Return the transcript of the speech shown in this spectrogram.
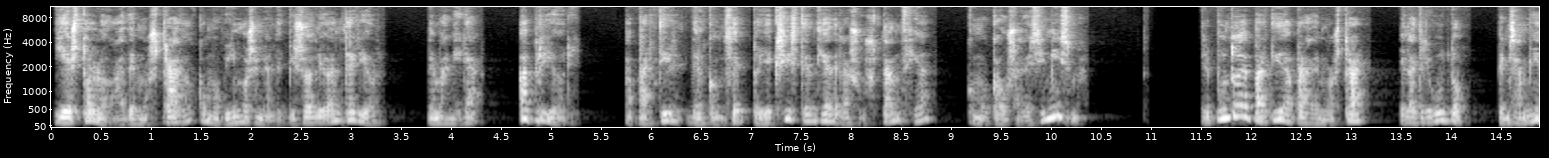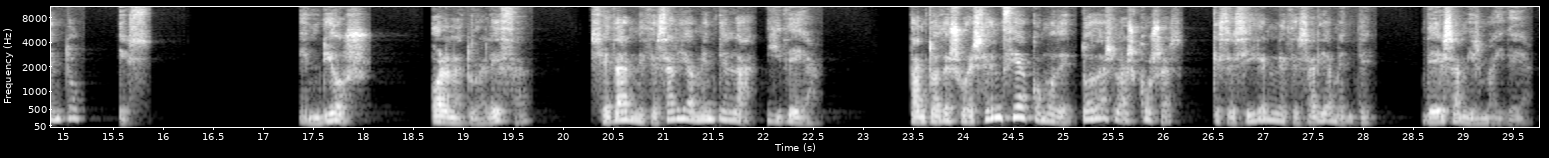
Y esto lo ha demostrado, como vimos en el episodio anterior, de manera a priori, a partir del concepto y existencia de la sustancia como causa de sí misma. El punto de partida para demostrar el atributo pensamiento es. En Dios o la naturaleza se da necesariamente la idea, tanto de su esencia como de todas las cosas que se siguen necesariamente de esa misma idea.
